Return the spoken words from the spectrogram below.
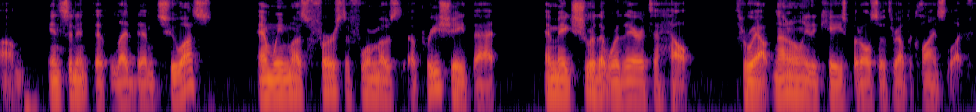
Um, incident that led them to us. And we must first and foremost appreciate that and make sure that we're there to help throughout not only the case, but also throughout the client's life.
